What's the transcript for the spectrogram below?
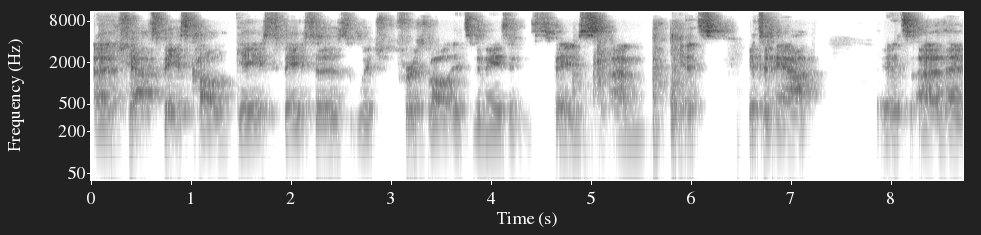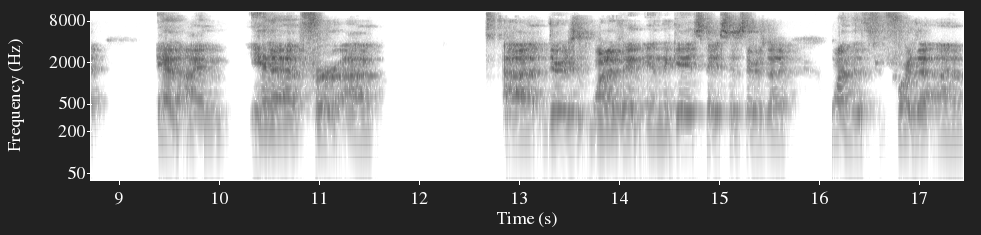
a chat space called Gay Spaces, which, first of all, it's an amazing space. Um, it's it's an app. It's uh, that, and I'm in a for. Uh, uh, there's one of it in the gay spaces. There's a one that's for the uh,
